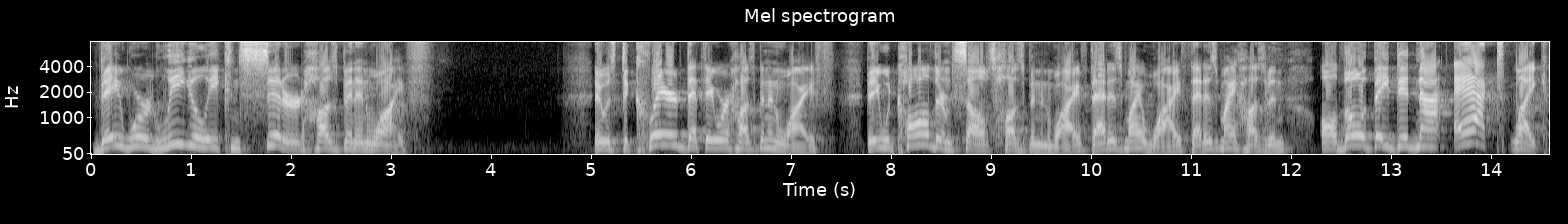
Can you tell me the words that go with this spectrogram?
they were legally considered husband and wife. It was declared that they were husband and wife. They would call themselves husband and wife. That is my wife. That is my husband. Although they did not act like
